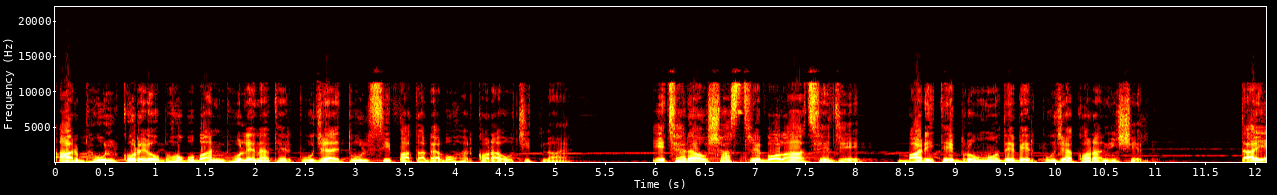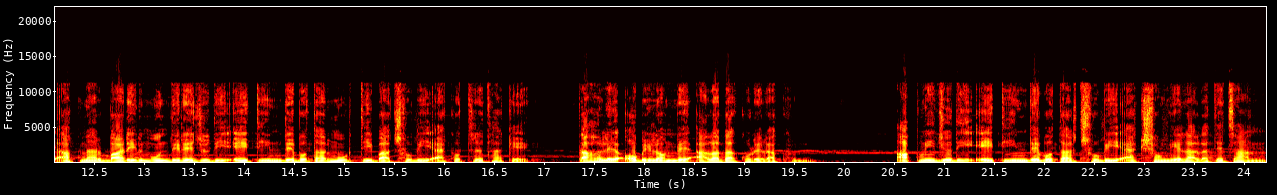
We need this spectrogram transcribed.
আর ভুল করেও ভগবান ভোলেনাথের পূজায় তুলসী পাতা ব্যবহার করা উচিত নয়। এছাড়াও শাস্ত্রে বলা আছে যে, বাড়িতে ব্রহ্মদেবের পূজা করা নিষেধ। তাই আপনার বাড়ির মন্দিরে যদি এই তিন দেবতার মূর্তি বা ছবি একত্রে থাকে, তাহলে অবিলম্বে আলাদা করে রাখুন। আপনি যদি এই তিন দেবতার ছবি একসঙ্গে লাগাতে চান,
